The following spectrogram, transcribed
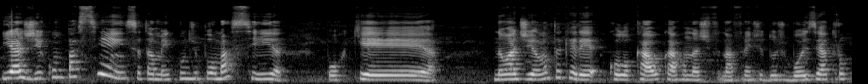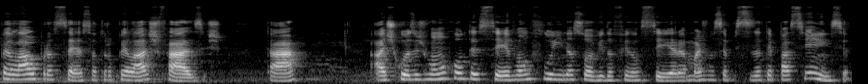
e agir com paciência também, com diplomacia, porque não adianta querer colocar o carro nas, na frente dos bois e atropelar o processo, atropelar as fases, tá? As coisas vão acontecer, vão fluir na sua vida financeira, mas você precisa ter paciência.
